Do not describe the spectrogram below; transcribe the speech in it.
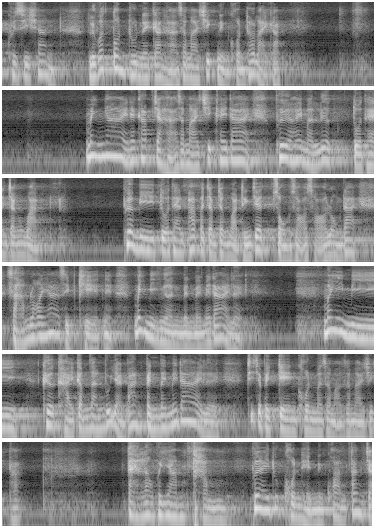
acquisition หรือว่าต้นทุนในการหาสมาชิกหนึ่งคนเท่าไหร่ครับ ไม่ง่ายนะครับจะหาสมาชิกให้ได้ เพื่อให้มาเลือกตัวแทนจังหวัด เพื่อมีตัวแทนพรรคประจำจังหวัดถึงจะส่งสอสอลงได้ 350 เขตเนี่ยไม่มีเงินเป็นไปไม่ได้เลย ไม่มีเครือข่ายกำนันผู้ใหญ่บ้านเป็นไปไม่ได้เลย ที่จะไปเกณฑ์คนมาสมัครสมาชิกพรรคแต่เราพยายามทำเพื่อให้ทุกคนเห็นถึงความตั้งใจ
